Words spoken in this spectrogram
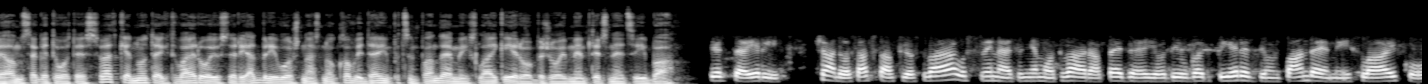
Vēlme sagatavoties svētkiem noteikti vairojusi arī atbrīvošanās no Covid-19 pandēmijas laika ierobežojumiem tirdzniecībā. Pircēji arī šādos apstākļos vēlas svinēt, ņemot vērā pēdējo divu gadu pieredzi un pandēmijas laiku,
